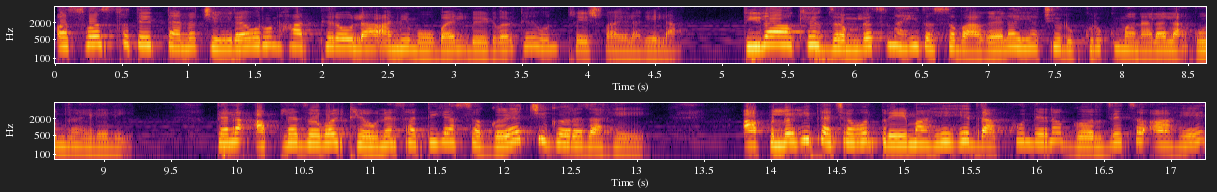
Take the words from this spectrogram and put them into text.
अस्वस्थतेत त्यानं चेहऱ्यावरून हात फिरवला आणि मोबाईल बेडवर ठेवून फ्रेश व्हायला गेला. तिला अखेर जमलंच नाही तसं वागायला याची रुकरुक मनाला लागून राहिलेली. त्याला आपल्याजवळ ठेवण्यासाठी या सगळ्याची गरज आहे. आपलंही त्याच्यावर प्रेम आहे हे दाखवून देणं गरजेचं आहे.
